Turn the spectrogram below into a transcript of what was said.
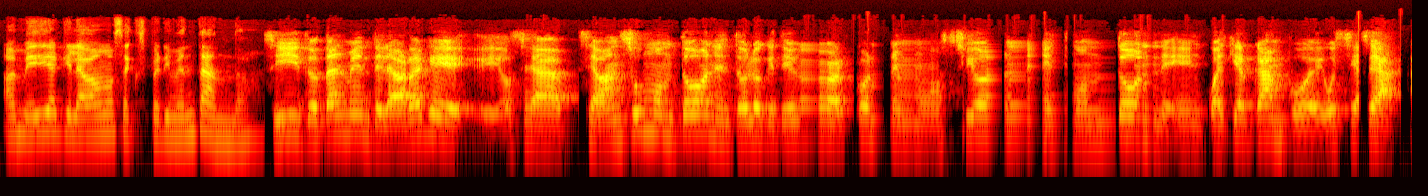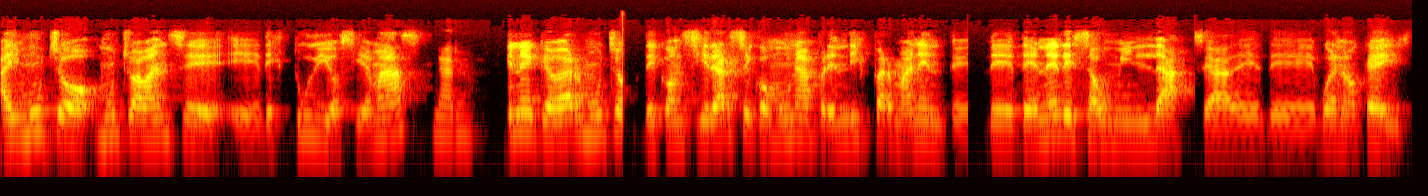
a medida que la vamos experimentando. Sí, totalmente. La verdad que, eh, o sea, se avanzó un montón en todo lo que tiene que ver con emociones, un montón en cualquier campo. Eh, o sea, hay mucho, mucho avance eh, de estudios y demás. Claro. Tiene que ver mucho de considerarse como un aprendiz permanente, de tener esa humildad, o sea, de, bueno, ok, e,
